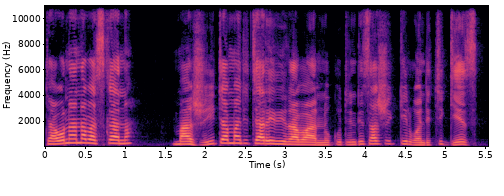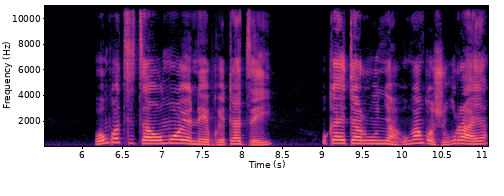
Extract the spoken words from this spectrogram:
taonana vasikana mazviita manditaririra vanhu kuti ndisasvikirwa ndichigeza. Wongotsitsawo mwoyo nebwe tadzei ukaita runya ungangozviuraya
